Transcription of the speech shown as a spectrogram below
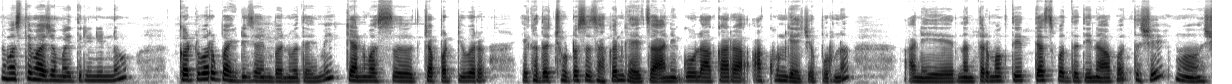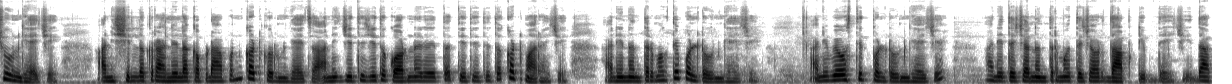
नमस्ते माझ्या मैत्रिणींनो. कटवर्क बाय डिझाईन बनवत आहे मी. कॅनव्हासच्या पट्टीवर एखादं छोटंसं झाकण घ्यायचं आणि गोल आकार आखून घ्यायचे पूर्ण. आणि नंतर मग ते त्याच पद्धतीनं आपण तसे शिवून घ्यायचे. आणि शिल्लक राहिलेला कपडा आपण कट करून घ्यायचा आणि जिथे जिथं कॉर्नर येतं तिथे तिथं कट मारायचे. आणि नंतर मग ते पलटवून घ्यायचे. आणि व्यवस्थित पलटवून घ्यायचे. आणि त्याच्यानंतर मग त्याच्यावर दाब टीप द्यायची. दाब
